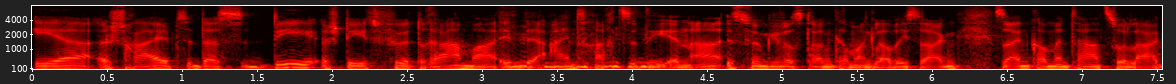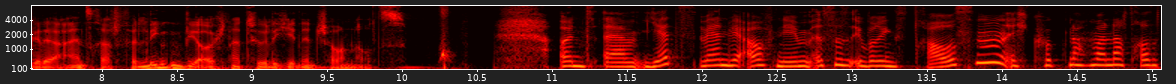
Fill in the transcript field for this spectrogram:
Er schreibt, das D steht für Drama in der Eintracht DNA. Ist irgendwie was dran, kann man glaube ich sagen. Sein Kommentar zur Lage der Eintracht verlinken wir euch natürlich in den Show Notes. Und ähm, jetzt werden wir aufnehmen. Ist es übrigens draußen? Ich gucke nochmal nach draußen.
